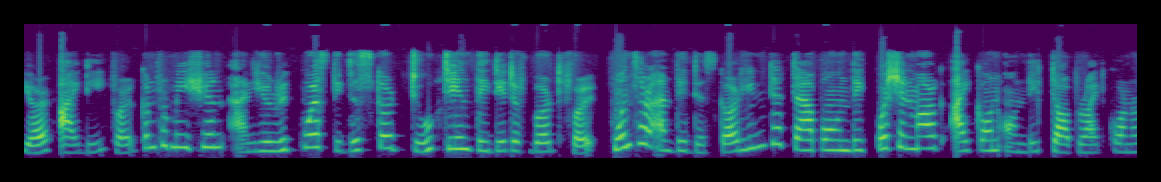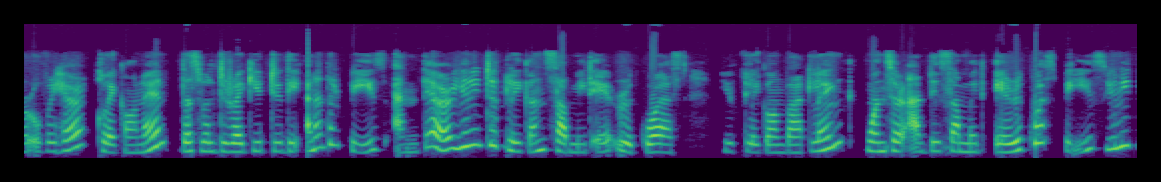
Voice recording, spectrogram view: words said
your ID for confirmation and you request the Discord to change the date of birth for once you're at the Discord, you need to tap on the question mark icon on the top right corner over here. Click on it. This will direct you to the another page and there you need to click on submit a request. You click on that link. Once you're at the submit a request page, you need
